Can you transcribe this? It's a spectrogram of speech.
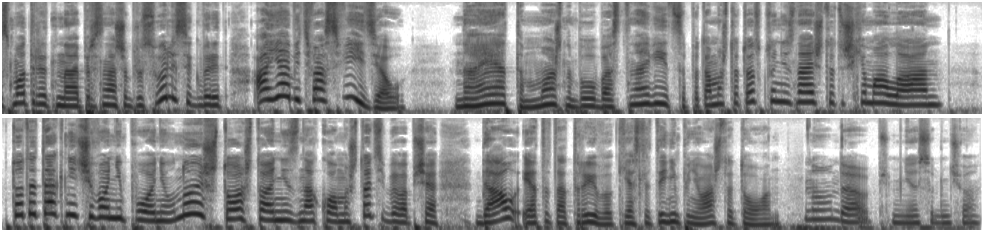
смотрит на персонажа Брюс Уиллиса и говорит: "А я ведь вас видел". На этом можно было бы остановиться, потому что тот, кто не знает, что это Шхималан, тот и так ничего не понял. Ну и что, что они знакомы? Что тебе вообще дал этот отрывок, если ты не поняла, что это он? Ну да, в общем, не особо ничего.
